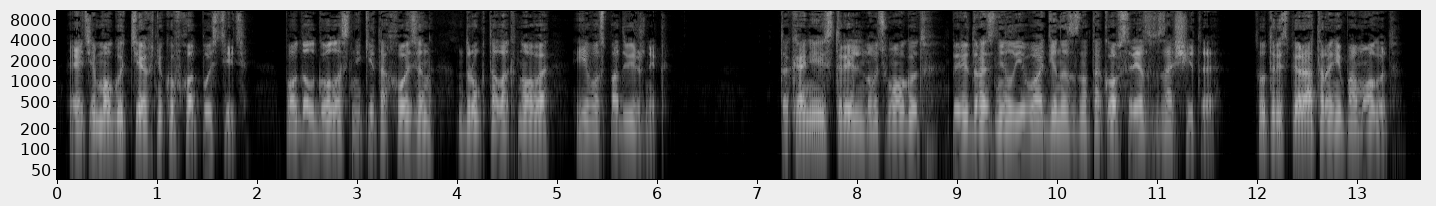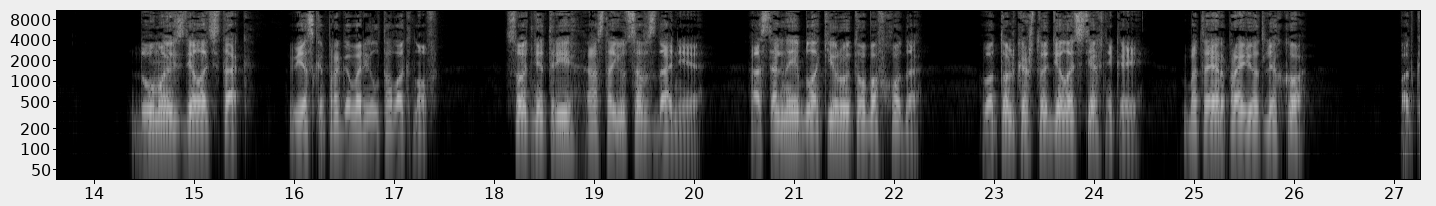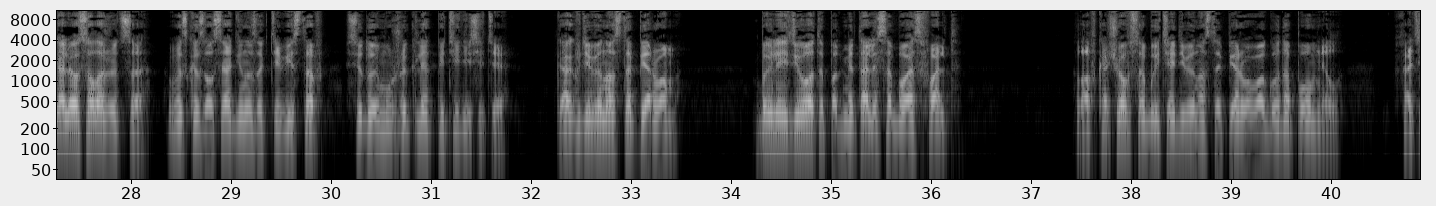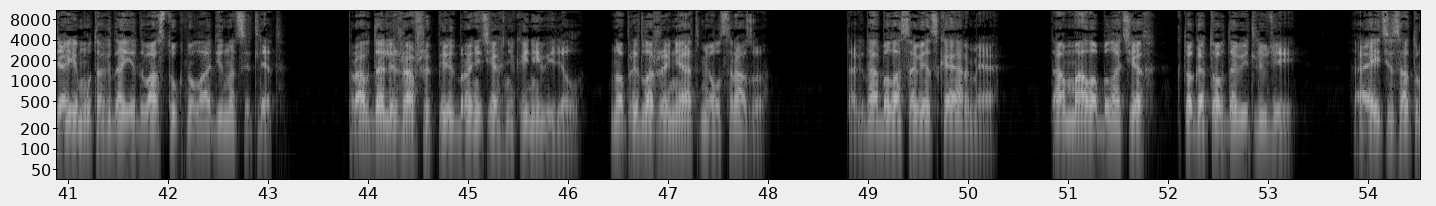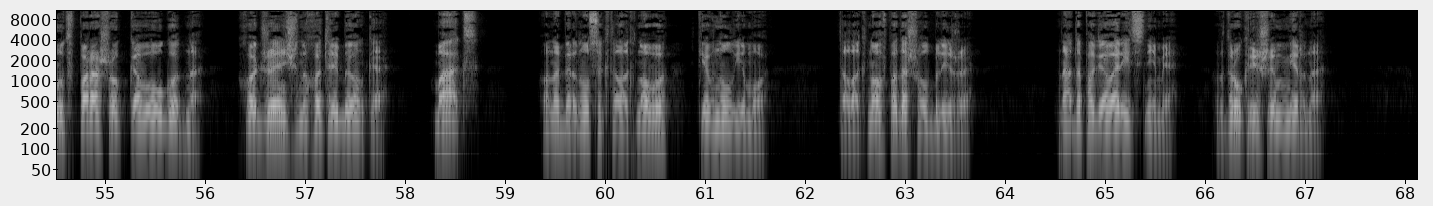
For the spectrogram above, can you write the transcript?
«Эти могут технику в ход пустить», — подал голос Никита Хозин, друг Толокнова и его сподвижник. «Так они и стрельнуть могут», — передразнил его один из знатоков средств защиты. «Тут респираторы не помогут. «Думаю сделать так», — веско проговорил Толокнов. «Сотни три остаются в здании. Остальные блокируют оба входа. Вот только что делать с техникой? БТР пройдет легко». «Под колеса ложится», — высказался один из активистов, седой мужик лет пятидесяти. «Как в девяносто первом. Были идиоты, подметали собой асфальт». Ловкачев события девяносто первого года помнил, хотя ему тогда едва стукнуло одиннадцать лет. Правда, лежавших перед бронетехникой не видел, но предложение отмел сразу. Тогда была советская армия. Там мало было тех, кто готов давить людей. А эти сотрут в порошок кого угодно. Хоть женщину, хоть ребенка. «Макс!» Он обернулся к Толокнову, кивнул ему. Толокнов подошел ближе. «Надо поговорить с ними. Вдруг решим мирно».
